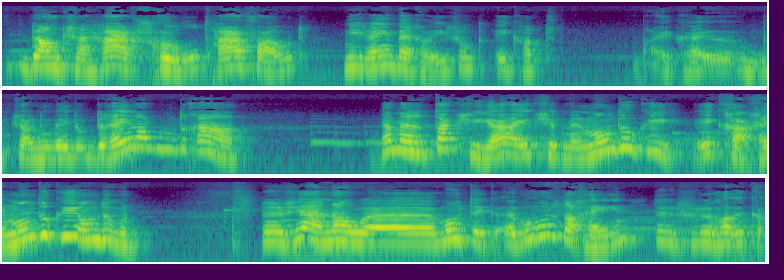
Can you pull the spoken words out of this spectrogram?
dankzij haar schuld, haar fout, niet heen ben geweest. Want ik had, ik, ik zou niet weten hoe ik erheen had moeten gaan. Ja, met een taxi, ja, ik zit met een monddoekje. Ik ga geen monddoekje omdoen. Dus ja, nou uh, moet ik woensdag heen. Dus uh, ik,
